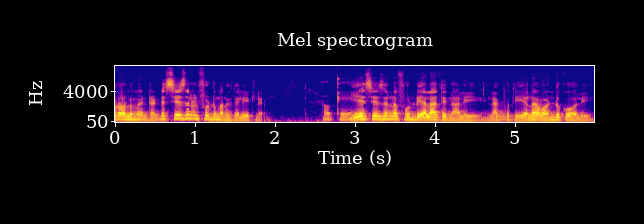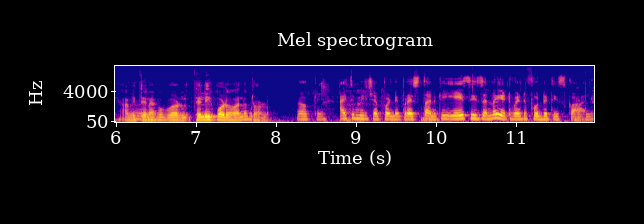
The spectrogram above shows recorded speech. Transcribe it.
ప్రాబ్లం ఏంటంటే సీజనల్ ఫుడ్ మనకు తెలియట్లేదు. ఓకే ఏ సీజన్లో ఫుడ్ ఎలా తినాలి లేకపోతే ఎలా వండుకోవాలి అవి తినకపోవడం తెలియకపోవడం వల్ల ప్రాబ్లం ఓకే. అయితే మీరు చెప్పండి ప్రస్తుతానికి ఏ సీజన్లో ఎటువంటి ఫుడ్ తీసుకోవాలి?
